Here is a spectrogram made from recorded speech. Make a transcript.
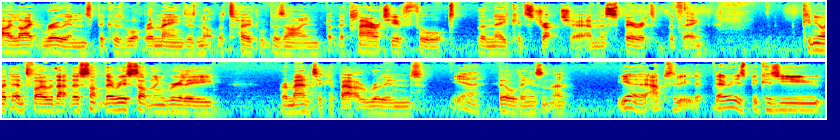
"I like ruins because what remains is not the total design, but the clarity of thought, the naked structure, and the spirit of the thing." Can you identify with that? There's some, there is something really romantic about a ruined Yeah, building, isn't there? Yeah, absolutely. There is because you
